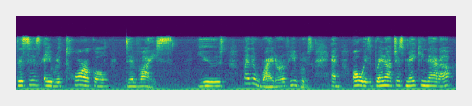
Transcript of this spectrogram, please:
This is a rhetorical device used by the writer of Hebrews. And oh, is Brainot just making that up?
